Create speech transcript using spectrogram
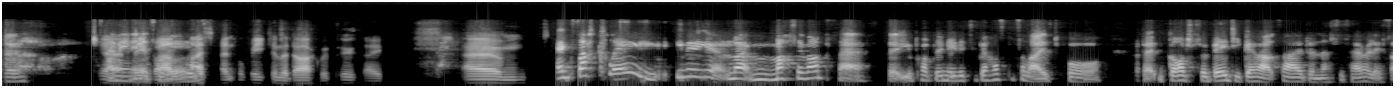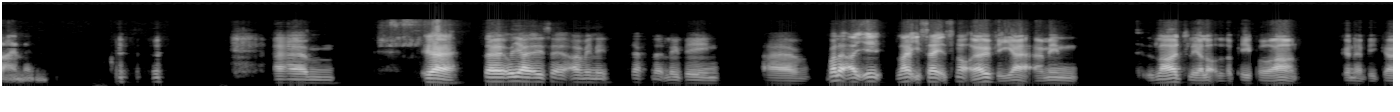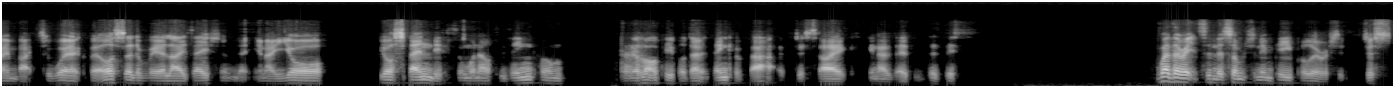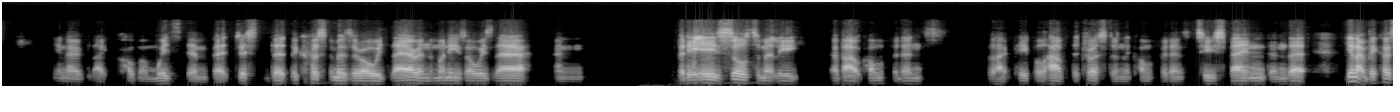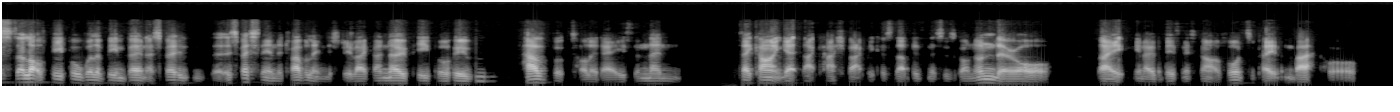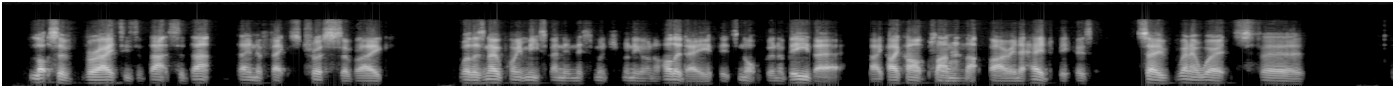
yeah, I mean, it's what it is. I spent a week in the dark with toothache. Um, exactly. You know, you like massive abscess that you probably needed to be hospitalised for. But God forbid you go outside unnecessarily, Simon. um, yeah. So yeah, it's. I mean, it's definitely been um, well, it, like you say, it's not over yet. I mean, largely a lot of the people aren't going to be going back to work, but also the realization that you know your your spend is someone else's income, and a lot of people don't think of that. It's just like you know, there's, there's this whether it's an assumption in people or it's just you know like common wisdom, but just that the customers are always there and the money's always there, and but it is ultimately about confidence like people have the trust and the confidence to spend and that you know because a lot of people will have been burnt especially in the travel industry like i know people who mm. have booked holidays and then they can't get that cash back because that business has gone under or like you know the business can't afford to pay them back or lots of varieties of that so that then affects trust of like well there's no point me spending this much money on a holiday if it's not going to be there like i can't plan yeah. that far in ahead because so when I worked for,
